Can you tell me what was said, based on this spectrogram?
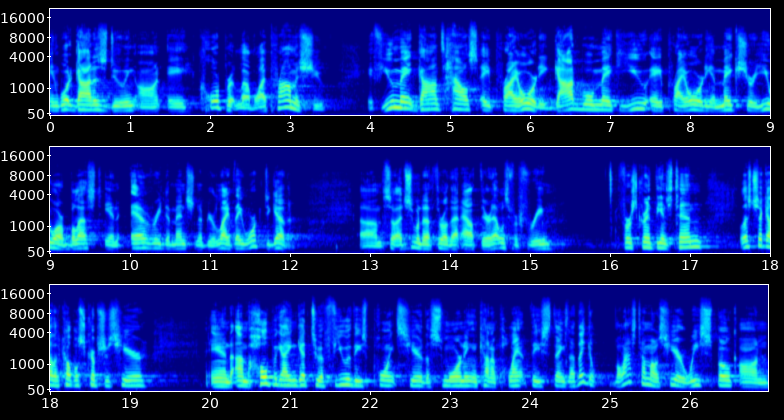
in what God is doing on a corporate level. I promise you, if you make God's house a priority, God will make you a priority and make sure you are blessed in every dimension of your life. They work together. Um, so I just wanted to throw that out there. That was for free. 1 Corinthians 10. Let's check out a couple scriptures here. And I'm hoping I can get to a few of these points here this morning and kind of plant these things. I think the last time I was here, we spoke on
